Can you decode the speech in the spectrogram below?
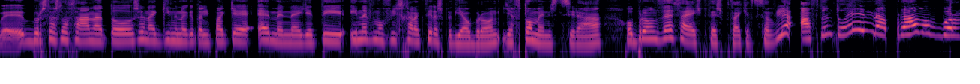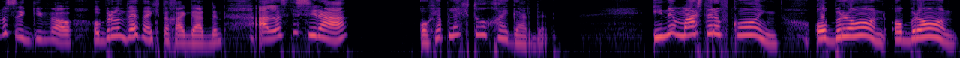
ε, μπροστά στο θάνατο, σε ένα κίνδυνο κτλ. Και, και έμενε γιατί είναι δημοφιλής χαρακτήρας, παιδιά, ο Μπρον. Γι' αυτό μένει στη σειρά. Ο Μπρον δεν θα έχει τη θέση που θα έχει αυτή στα βιβλία. Αυτό είναι το ένα πράγμα που μπορώ να σε εγγυηθώ. Ο Μπρον δεν θα έχει το High Garden. Αλλά στη σειρά, όχι απλά έχει το High Garden. Είναι Master of Coin. Ο Μπρον, ο Μπρον.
